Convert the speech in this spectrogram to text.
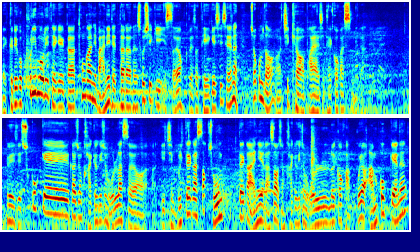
네, 그리고 프리모리 대게가 통관이 많이 됐다라는 소식이 있어요. 그래서 대게 시세는 조금 더 어, 지켜봐야지 될 것 같습니다. 그리고 이제 수꽃게가 좀 가격이 좀 올랐어요. 이 지금 물때가 썩 좋은 때가 아니라서 좀 가격이 좀 오를 것 같고요. 암꽃게는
